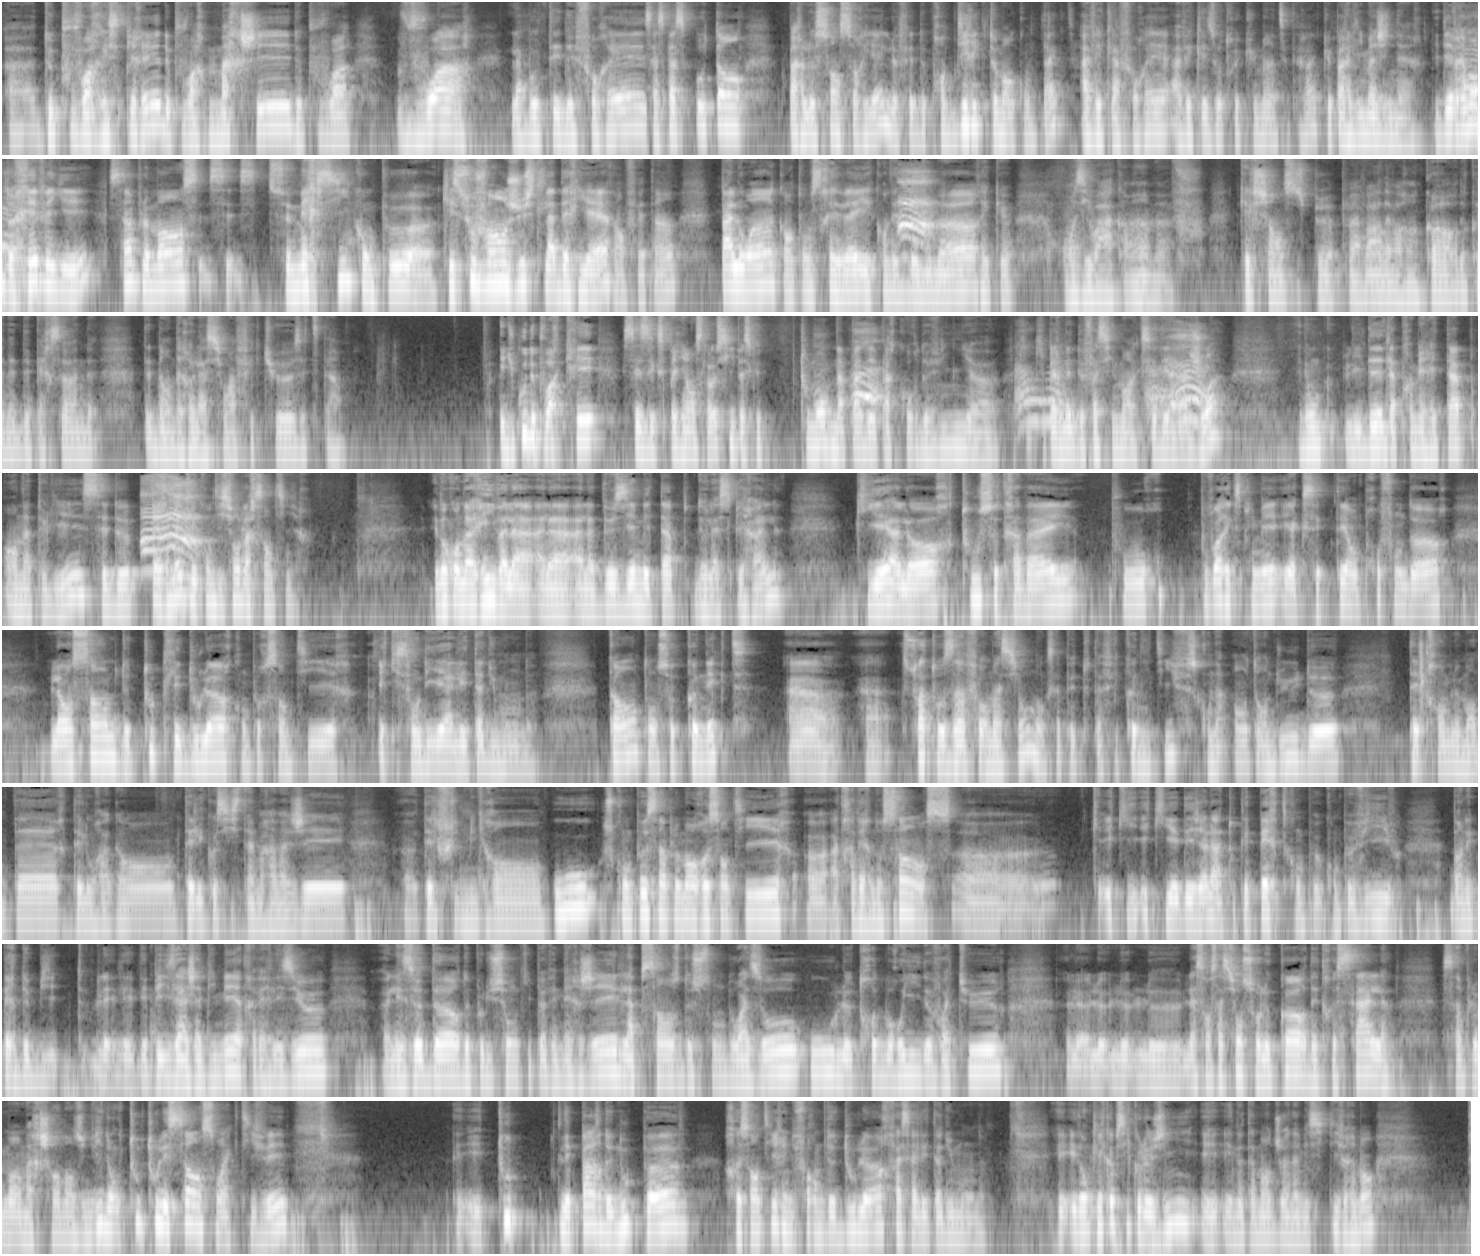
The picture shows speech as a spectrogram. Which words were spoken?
Euh, de pouvoir respirer, de pouvoir marcher, de pouvoir voir la beauté des forêts. Ça se passe autant par le sensoriel, le fait de prendre directement contact avec la forêt, avec les autres humains, etc., que par l'imaginaire. L'idée est vraiment de réveiller simplement ce merci qu'on peut, euh, qui est souvent juste là derrière, en fait, hein, pas loin quand on se réveille et qu'on est de bonne humeur et que on se dit, ouais, quand même, quelle chance je peux, peux avoir d'avoir un corps, de connaître des personnes, d'être dans des relations affectueuses, etc. Et du coup, de pouvoir créer ces expériences-là aussi, parce que tout le monde n'a pas des parcours de vie euh, qui permettent de facilement accéder à la joie. Et donc l'idée de la première étape en atelier, c'est de permettre les conditions de la ressentir. Et donc on arrive à la, à la, deuxième étape de la spirale, qui est alors tout ce travail pour pouvoir exprimer et accepter en profondeur l'ensemble de toutes les douleurs qu'on peut ressentir et qui sont liées à l'état du monde. Quand on se connecte à, soit aux informations, donc ça peut être tout à fait cognitif, ce qu'on a entendu de tel tremblement de terre, tel ouragan, tel écosystème ravagé, euh, tel flux de migrants, ou ce qu'on peut simplement ressentir euh, à travers nos sens, euh, et, qui, est déjà là, toutes les pertes qu'on peut, peut vivre dans les pertes de les, paysages abîmés à travers les yeux, les odeurs de pollution qui peuvent émerger, l'absence de son d'oiseaux ou le trop de bruit de voiture, la sensation sur le corps d'être sale simplement en marchant dans une vie. Donc tous les sens sont activés et, toutes les parts de nous peuvent ressentir une forme de douleur face à l'état du monde. Et, donc l'éco-psychologie, et, notamment Joanna Messi, dit vraiment,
